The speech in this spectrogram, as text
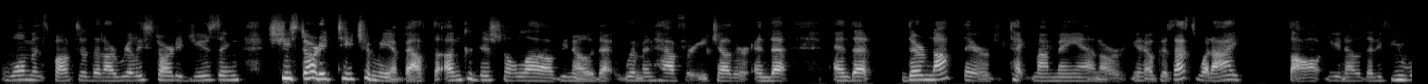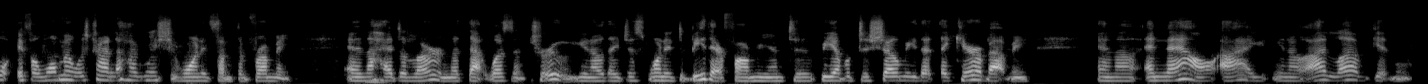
woman sponsor that I really started using, she started teaching me about the unconditional love, you know, that women have for each other, and that and that they're not there to take my man or you know, because that's what I thought, you know, that if you if a woman was trying to hug me, she wanted something from me, and I mm. had to learn that that wasn't true. You know, they just wanted to be there for me and to be able to show me that they care about me. And uh, and now I, you know, I love getting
